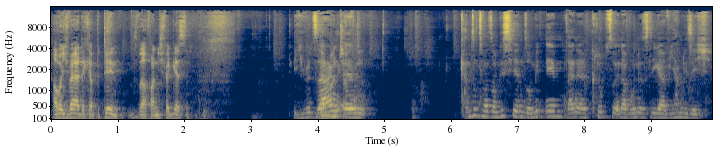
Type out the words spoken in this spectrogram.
Aber ich war ja der Kapitän, das darf man nicht vergessen. Ich würde sagen, ähm, kannst du uns mal so ein bisschen so mitnehmen, deine Clubs so in der Bundesliga, wie haben die sich,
